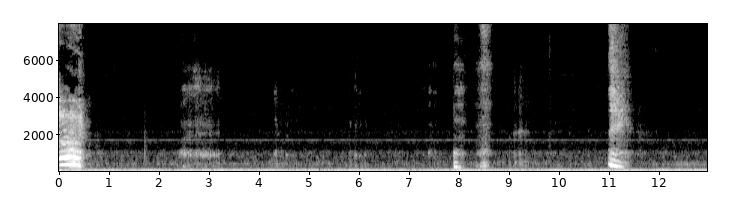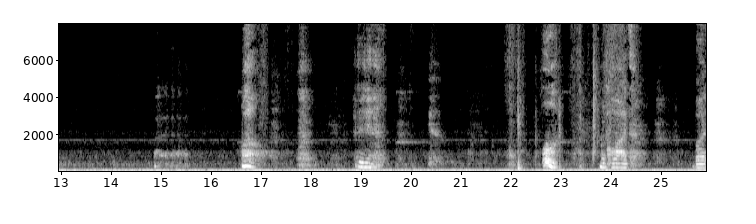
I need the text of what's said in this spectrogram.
Ah! Oh, It. Oh, my quads. But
